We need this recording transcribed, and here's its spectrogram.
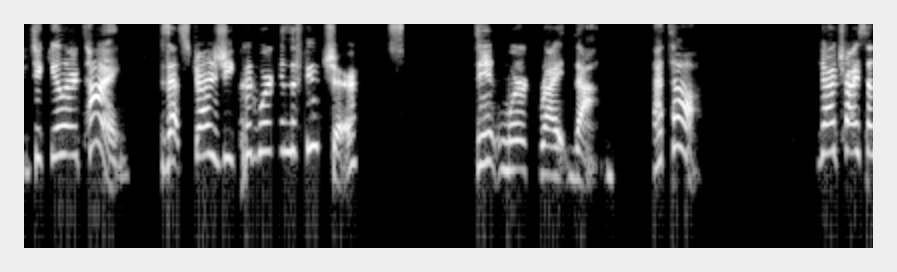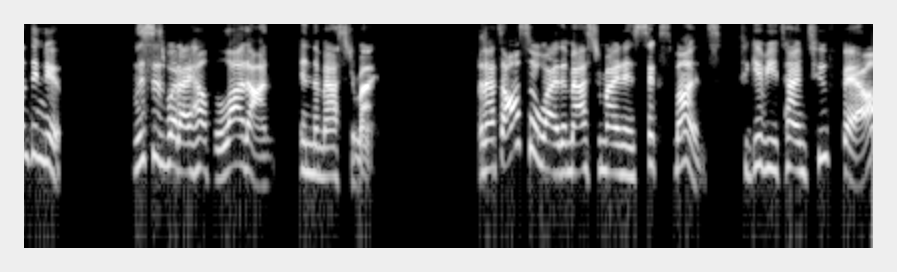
particular time, because that strategy could work in the future, didn't work right then. That's all. You got to try something new. This is what I help a lot on in the mastermind. And that's also why the mastermind is six months to give you time to fail,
